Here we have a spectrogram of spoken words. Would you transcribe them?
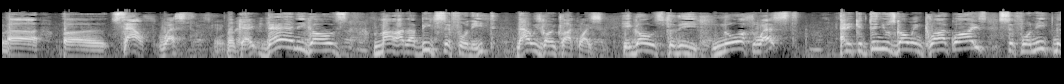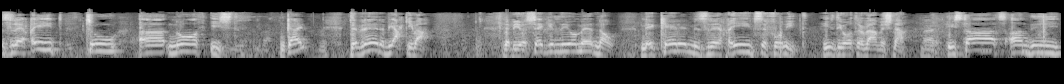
uh, uh, southwest. Okay. Then he goes marabit sefudit. Now he's going clockwise. He goes to the northwest and he continues going clockwise, Sifonit Mizra'it to uh, northeast. Okay? Devrei Rabbi Akiva. Rabbi Yosef Omer, no. Mekeren Mizra'it Sifonit. He's the author of our Mishnah. He starts on the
